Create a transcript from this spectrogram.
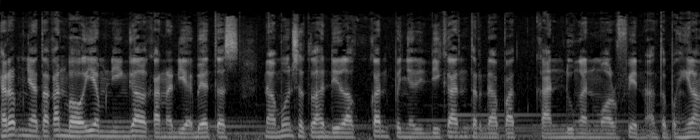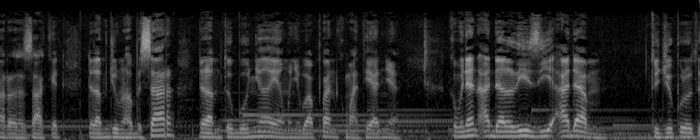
Harold menyatakan bahwa ia meninggal karena diabetes, namun setelah dilakukan penyelidikan terdapat kandungan morfin atau penghilang rasa sakit dalam jumlah besar dalam tubuhnya yang menyebabkan kematiannya. Kemudian ada Lizzie Adam, 77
